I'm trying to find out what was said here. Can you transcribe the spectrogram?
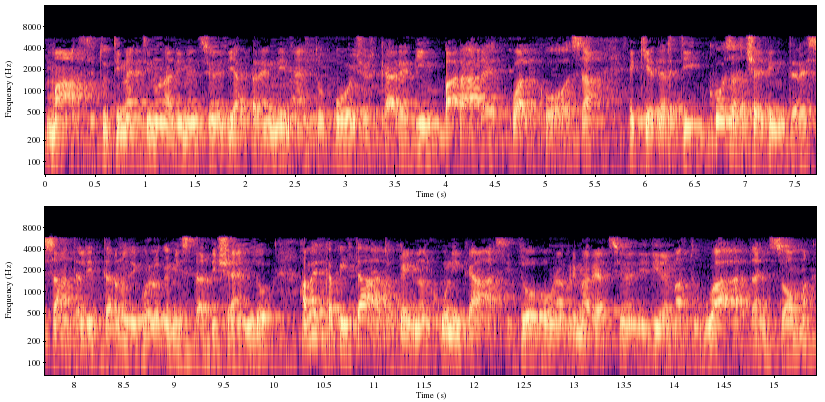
ma se tu ti metti in una dimensione di apprendimento puoi cercare di imparare qualcosa e chiederti cosa c'è di interessante all'interno di quello che mi sta dicendo. A me è capitato che in alcuni casi, dopo una prima reazione di dire ma tu guarda, insomma,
